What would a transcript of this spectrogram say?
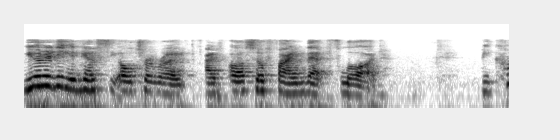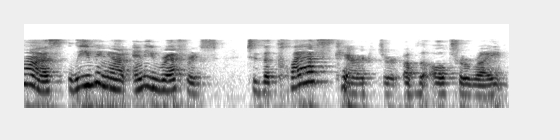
unity against the ultra right. I also find that flawed because leaving out any reference to the class character of the ultra right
